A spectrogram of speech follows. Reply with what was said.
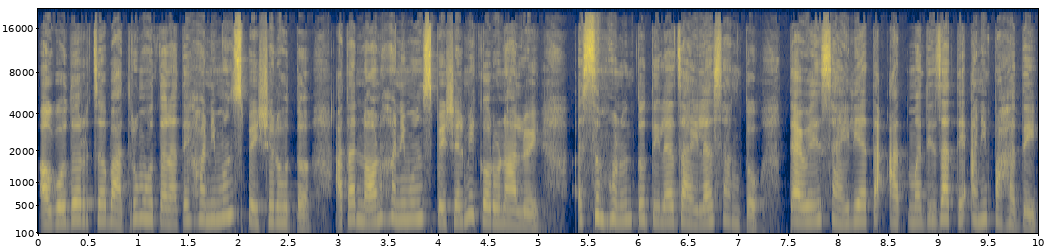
अगोदरचं बाथरूम होतं ना ते हनीमून स्पेशल होतं. आता नॉन हनीमून स्पेशल मी करून आलो आहे असं म्हणून तो तिला जायला सांगतो. त्यावेळी सायली आता आतमध्ये जाते आणि पाहते.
